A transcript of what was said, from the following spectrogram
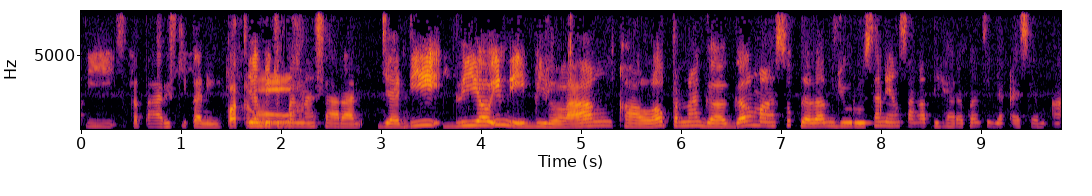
di sekretaris kita nih. Apa tuh? Yang bikin penasaran. Jadi beliau ini bilang kalau pernah gagal masuk dalam jurusan yang sangat diharapkan sejak SMA.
